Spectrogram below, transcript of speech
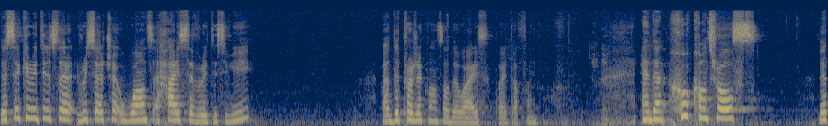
The security researcher wants a high severity CV. Uh, the project wants otherwise, quite often. and then who controls, the,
